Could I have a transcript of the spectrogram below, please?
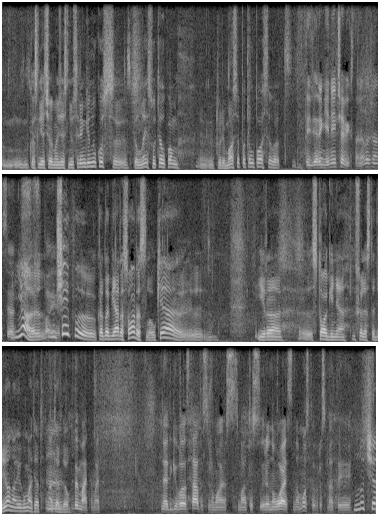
mm, kas liečia mažesnius renginukus, pilnai sutelpam turimose patalpose. Vat. Tai renginiai čia vyksta, ne dažniausiai? Ja, Stoji. šiaip, kada geras oras laukia, Mhm. yra stoginė šalia stadiono, jeigu matėt, matėt gal. Tai matė, matė. Netgi va statosi žmonės, matos, renovuojasi namus, ta prasme, tai... Nu čia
